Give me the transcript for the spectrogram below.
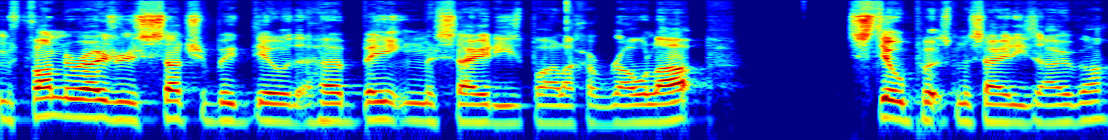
Thunder Rosa is such a big deal that her beating Mercedes by like a roll up still puts Mercedes over?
